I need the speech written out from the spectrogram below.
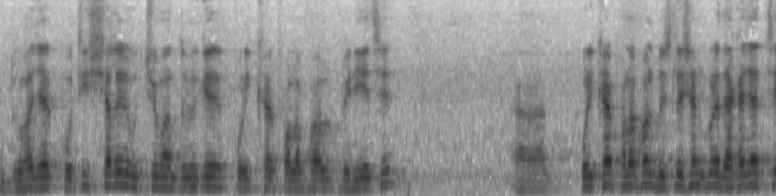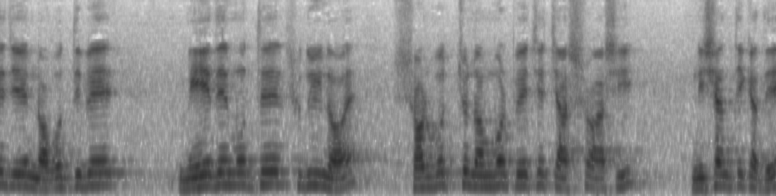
দু হাজার পঁচিশ সালের উচ্চ মাধ্যমিকের পরীক্ষার ফলাফল বেরিয়েছে। পরীক্ষার ফলাফল বিশ্লেষণ করে দেখা যাচ্ছে যে নবদ্বীপে মেয়েদের মধ্যে শুধুই নয়, সর্বোচ্চ নম্বর পেয়েছে চারশো আশি নিশান্তিকা দে,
